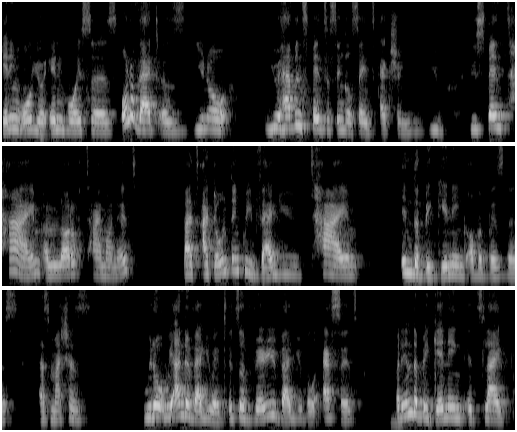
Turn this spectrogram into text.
getting all your invoices, all of that is, you know, you haven't spent a single cent actually. You you spend time, a lot of time on it, but I don't think we value time in the beginning of a business as much as we don't we undervalue it. It's a very valuable asset, but in the beginning, it's like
